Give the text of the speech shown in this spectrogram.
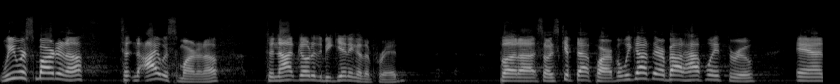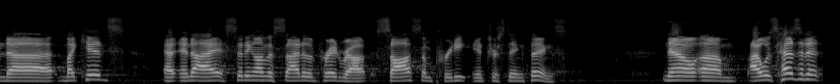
We were smart enough, to, I was smart enough to not go to the beginning of the parade. But, uh, so I skipped that part. But we got there about halfway through, and uh, my kids and I, sitting on the side of the parade route, saw some pretty interesting things. Now, um, I was hesitant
